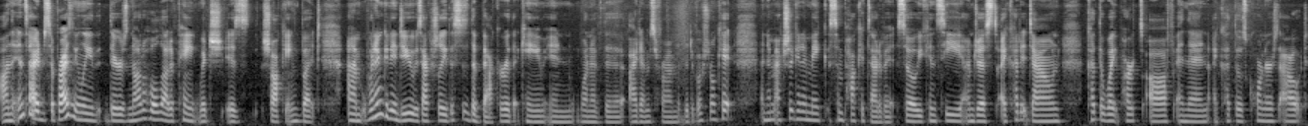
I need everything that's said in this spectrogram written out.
on the inside, surprisingly, there's not a whole lot of paint, which is shocking. But um, what I'm going to do is actually, this is the backer that came in one of the items from the devotional kit. And I'm actually going to make some pockets out of it. So you can see I'm just, I cut it down, cut the white parts off, and then I cut those corners out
